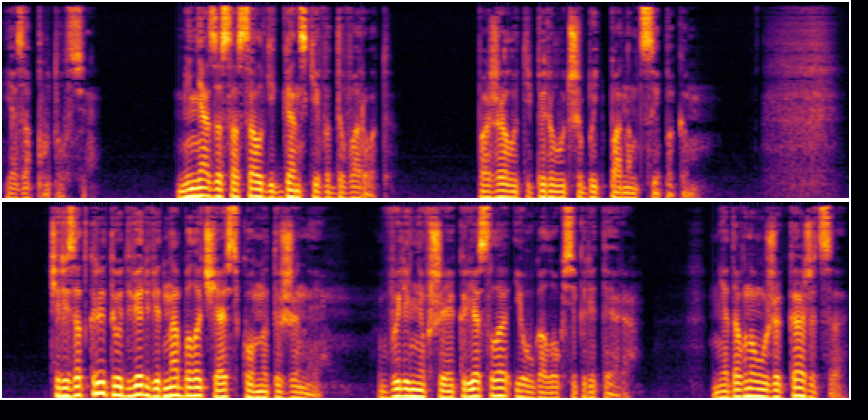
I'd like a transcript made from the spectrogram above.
Я запутался. Меня засосал гигантский водоворот. Пожалуй, теперь лучше быть паном Цыпоком. Через открытую дверь видна была часть комнаты жены. Выленившее кресло и уголок секретера. Мне давно уже кажется,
